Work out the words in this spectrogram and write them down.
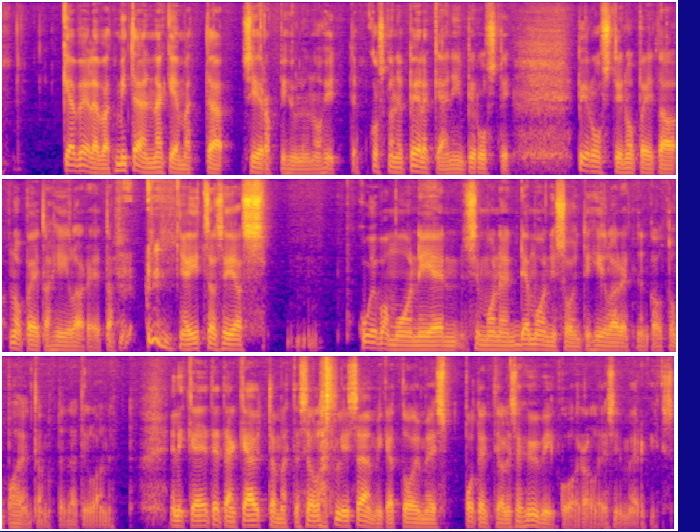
kävelevät mitään näkemättä siirappihyllyn ohitte, koska ne pelkää niin pirusti, pirusti nopeita, nopeita hiilareita. Ja itse asiassa kuivamuonien semmoinen demonisointi hiilareiden kautta on pahentanut tätä tilannetta. Eli jätetään käyttämättä sellaista lisää, mikä toimisi potentiaalisen hyvin koiralle esimerkiksi.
